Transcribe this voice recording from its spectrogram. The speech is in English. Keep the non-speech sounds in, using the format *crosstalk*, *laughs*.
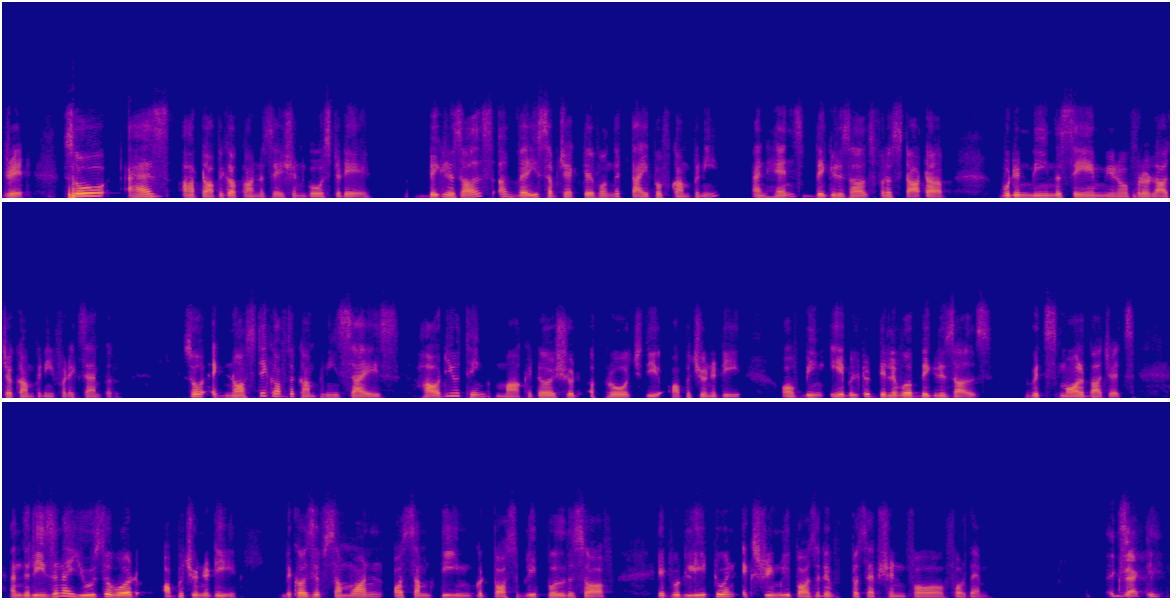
Great. So, as our topic of conversation goes today, big results are very subjective on the type of company, and hence, big results for a startup wouldn't mean the same, you know, for a larger company, for example. So, agnostic of the company's size, how do you think marketers should approach the opportunity of being able to deliver big results with small budgets? And the reason I use the word opportunity because if someone or some team could possibly pull this off, it would lead to an extremely positive perception for, for them. Exactly.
